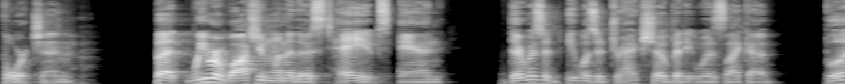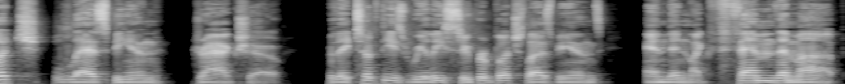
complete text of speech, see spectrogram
fortune. But we were watching one of those tapes, and there was a it was a drag show, but it was like a butch lesbian drag show where they took these really super butch lesbians and then like fem them up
